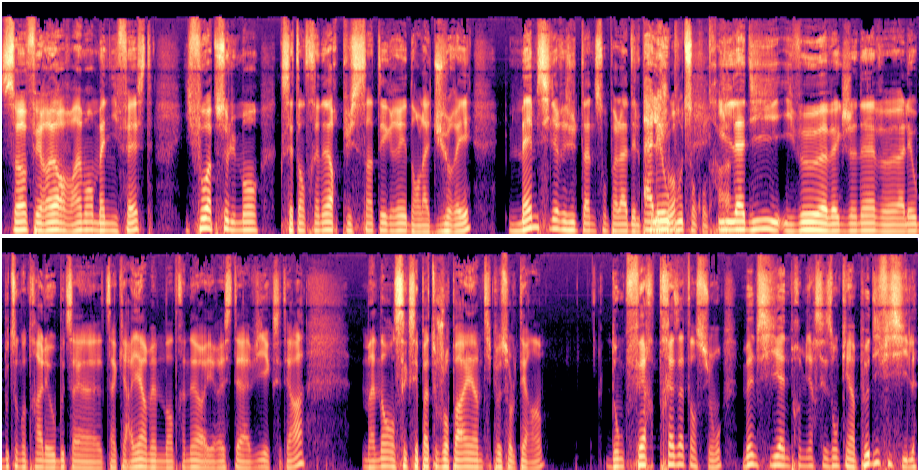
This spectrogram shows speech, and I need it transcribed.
sauf erreur vraiment manifeste, il faut absolument que cet entraîneur puisse s'intégrer dans la durée, même si les résultats ne sont pas là dès le premier Aller au bout de son contrat. Il l'a dit, il veut avec Genève euh, aller au bout de son contrat, aller au bout de sa, de sa carrière, même d'entraîneur, y rester à vie, etc. Maintenant, on sait que c'est pas toujours pareil un petit peu sur le terrain. Donc faire très attention, même s'il y a une première saison qui est un peu difficile,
